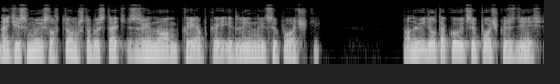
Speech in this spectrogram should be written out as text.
найти смысл в том, чтобы стать звеном крепкой и длинной цепочки. Он видел такую цепочку здесь,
